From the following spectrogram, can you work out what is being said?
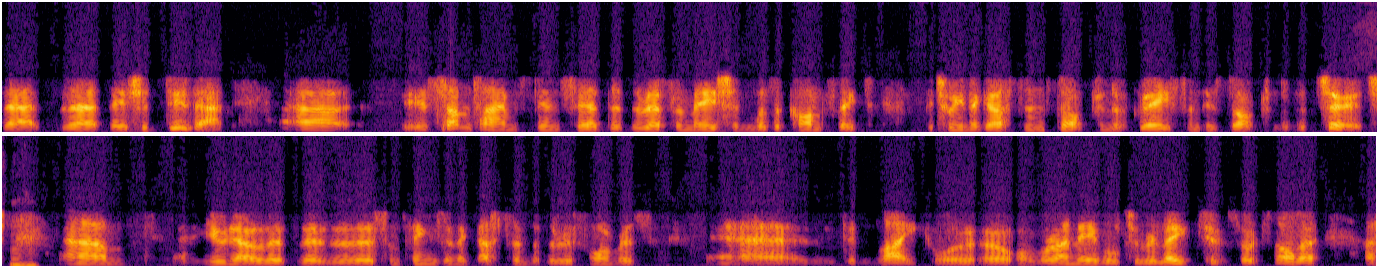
that, that they should do that. Uh, it's sometimes been said that the Reformation was a conflict between Augustine's doctrine of grace and his doctrine of the church. Mm-hmm. Um, you know that there, there, are some things in Augustine that the reformers uh, didn't like or, or, or, were unable to relate to. So it's not a, a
